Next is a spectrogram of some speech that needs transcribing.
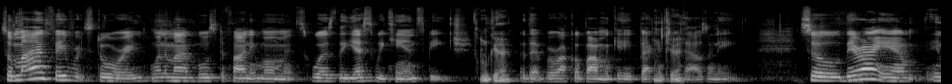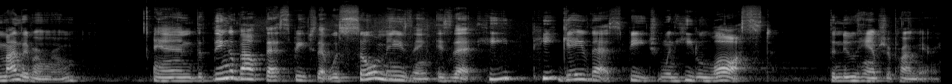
So, my favorite story, one of my most defining moments, was the Yes We Can speech okay. that Barack Obama gave back in okay. 2008. So, there I am in my living room. And the thing about that speech that was so amazing is that he, he gave that speech when he lost the New Hampshire primary.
